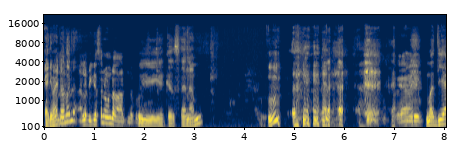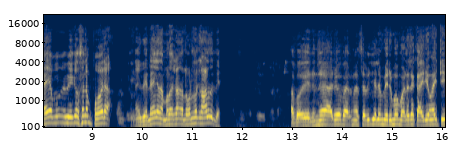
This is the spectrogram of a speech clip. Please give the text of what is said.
കാര്യമായിട്ടൊന്നുമില്ല. വികസനം ഉണ്ടോ നാട്ടിൽ? മതിയായ വികസനം പോരാ. ഇതിനെ നമ്മളെ റോഡിൽ കാണുന്നില്ലേ? അപ്പൊ ഇതിന് ഒരു ഭരണസമിതിയെല്ലാം വരുമ്പോൾ വളരെ കാര്യമായിട്ട്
